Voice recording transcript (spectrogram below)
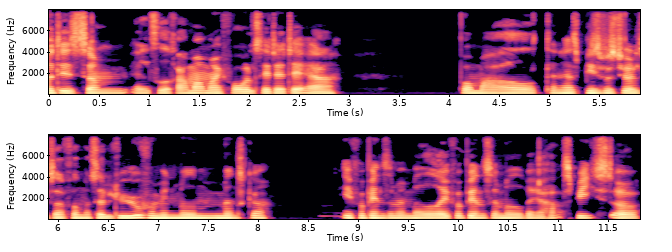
af det, som altid rammer mig i forhold til det, det er, hvor meget den her spiseforstyrrelse har fået mig til at lyve for mine medmennesker. I forbindelse med mad, og i forbindelse med, hvad jeg har spist, og,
